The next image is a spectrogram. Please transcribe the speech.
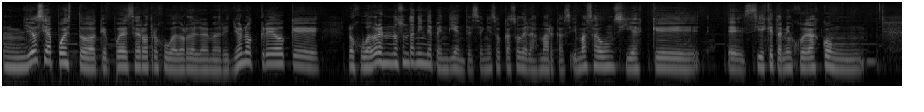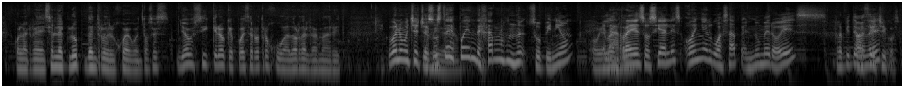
Mm, Yo sí apuesto a que puede ser otro jugador del Real Madrid. Yo no creo que los jugadores no son tan independientes en esos casos de las marcas y más aún si es que eh, si es que también juegas con, con la credencial del club dentro del juego. Entonces yo sí creo que puede ser otro jugador del Real Madrid. Bueno, muchachos, Es ustedes pueden dejarnos su opinión en las redes sociales o en el WhatsApp. El número es. Repíteme, Así chicos.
